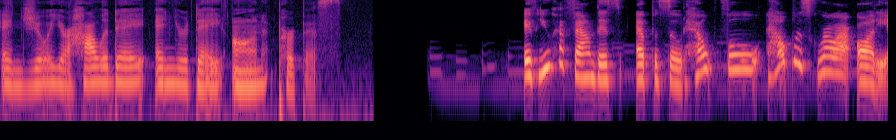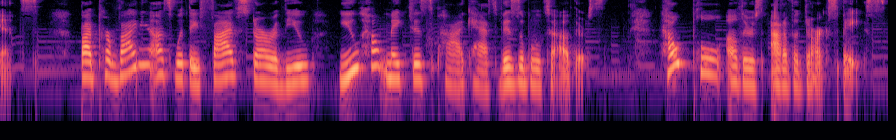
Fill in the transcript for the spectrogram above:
enjoy your holiday and your day on purpose. If you have found this episode helpful, help us grow our audience. By providing us with a five star review, you help make this podcast visible to others. Help pull others out of a dark space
